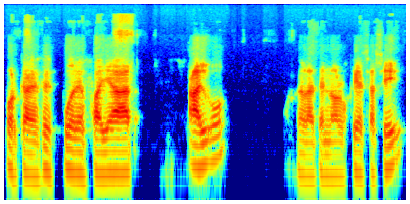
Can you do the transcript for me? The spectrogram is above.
porque a veces puede fallar algo, porque la tecnología es así,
